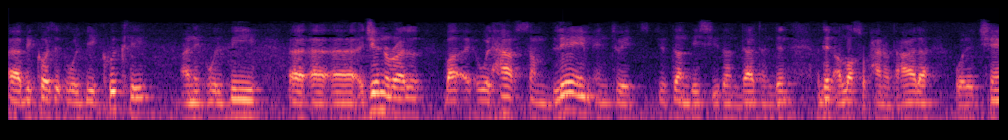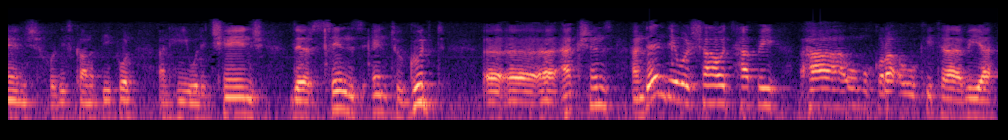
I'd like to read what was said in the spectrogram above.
uh, because it will be quickly and it will be uh, uh, uh, general, but it will have some blame into it. You've done this, you've done that, and then and then Allah Subhanahu wa Taala will change for these kind of people, and He will change their sins into good. Uh, uh, actions and then they will shout happy ها اقرأوا كتابية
